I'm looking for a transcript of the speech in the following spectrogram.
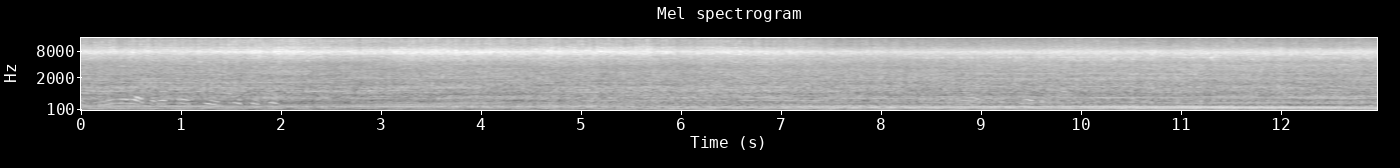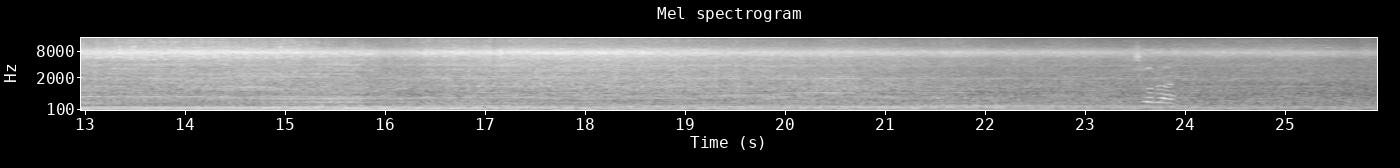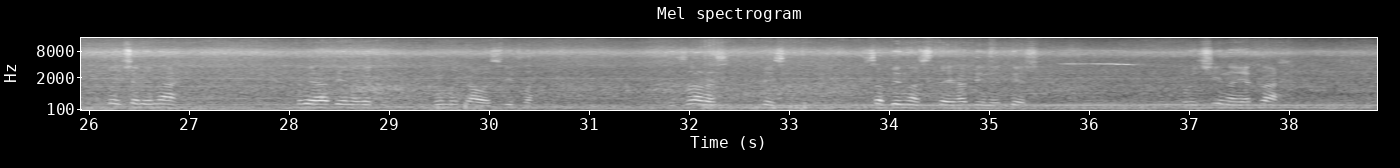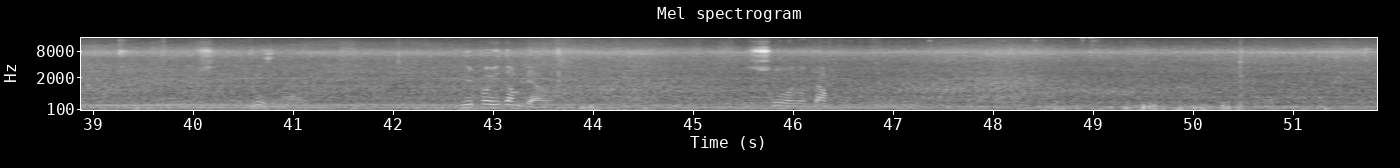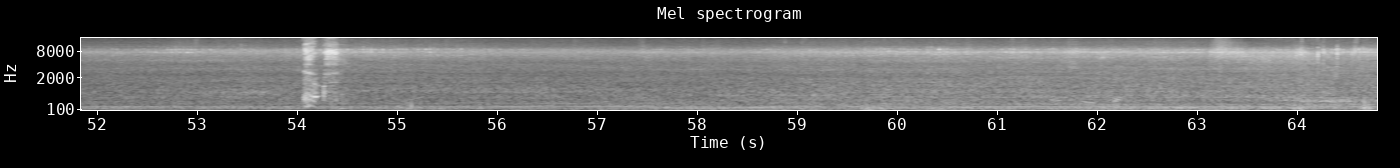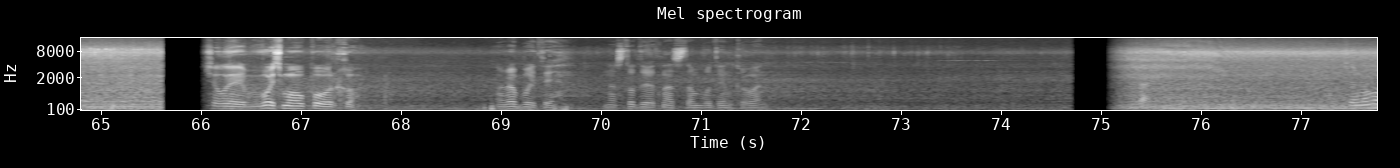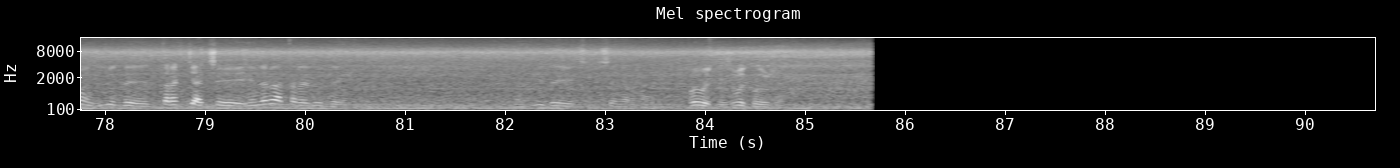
Ось Генератори працюють. Тут, тут, тут. Ввечері 3 години ви- вимикало світло. Зараз десь з 11 години теж причина яка не знаю. Не повідомляли. Що воно там. Щось там. Почали восьмого поверху робити на 119 будинку. Так. Це немає, люди трактять ці генератори, люди бідають, все нормально. Привикли, звикли вже.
